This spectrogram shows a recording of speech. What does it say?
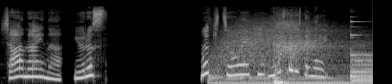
しゃあないな。許す。無期懲役許されてない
